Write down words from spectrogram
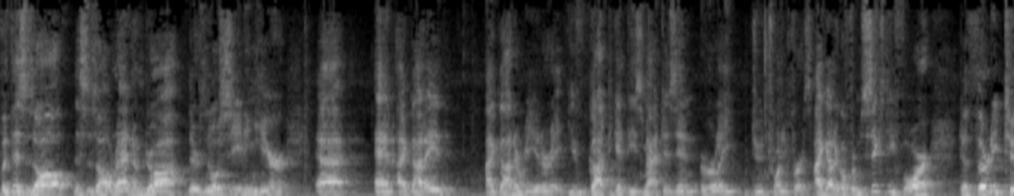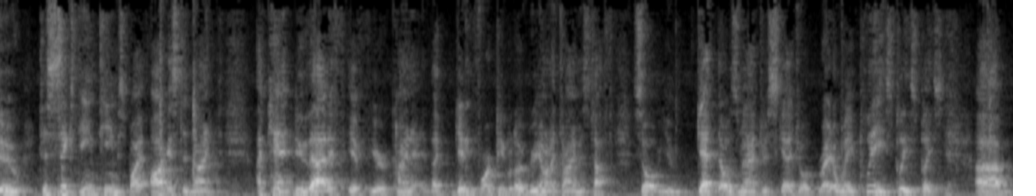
But this is all this is all random draw. There's no seeding here, uh, and I got to I got to reiterate, you've got to get these matches in early June 21st. I got to go from 64 to 32 to 16 teams by August the 9th. I can't do that if, if you're kind of like getting four people to agree on a time is tough. So you get those matches scheduled right away, please, please, please. Um,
